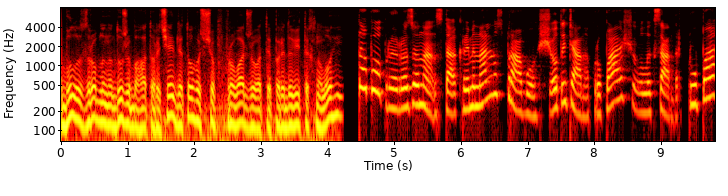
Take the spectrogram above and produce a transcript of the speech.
було зроблено дуже багато речей для того, щоб впроваджувати передові технології. Попри резонанс та кримінальну справу, що Тетяна Крупа, що Олександр Крупа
